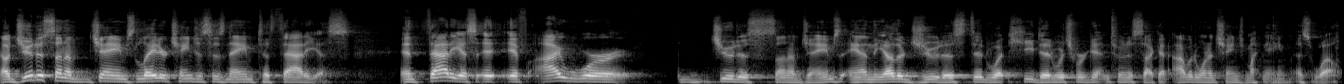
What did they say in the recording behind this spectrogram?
Now, Judas, son of James, later changes his name to Thaddeus. And Thaddeus, if I were Judas, son of James, and the other Judas did what he did, which we're getting to in a second, I would want to change my name as well.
